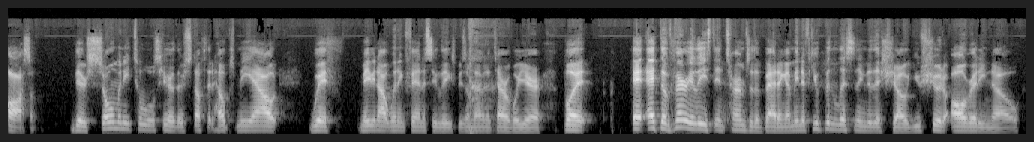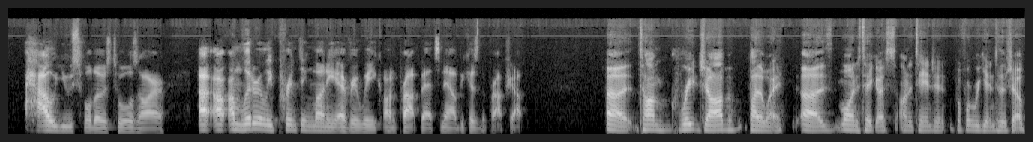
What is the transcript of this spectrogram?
awesome. There's so many tools here. There's stuff that helps me out with maybe not winning fantasy leagues because I'm having a terrible year, but at, the very least, in terms of the betting, I mean, if you've been listening to this show, you should already know how useful those tools are. I, am literally printing money every week on prop bets now because of the prop shop. Uh, Tom, great job, by the way. Uh, wanted to take us on a tangent before we get into the show.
